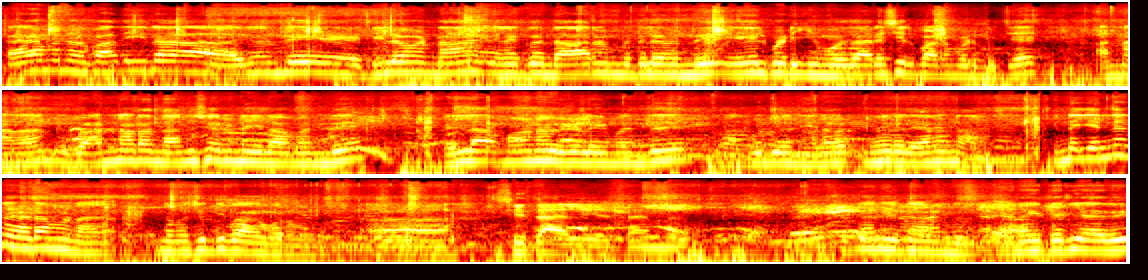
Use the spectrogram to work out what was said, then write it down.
காயமண்ணா பார்த்தீங்கன்னா இது வந்து டிலோன்னா எனக்கு வந்து ஆரம்பத்தில் வந்து ஏழு படிக்கும் போது அரசியல் பாடம் படிப்பிச்சு. அண்ணா தான். இப்போ அண்ணாட அந்த அனுசரணையில் வந்து எல்லா மாணவர்களையும் வந்து கூட்டி வந்து என்ன என்னண்ணா? இன்னைக்கு என்னென்ன இடம் நம்ம சுற்றி பார்க்க போகிறோம் சீதாலிய டெம்பிள் எனக்கு தெரியாது.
